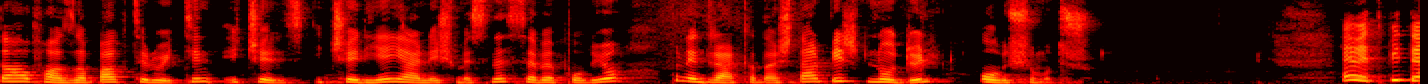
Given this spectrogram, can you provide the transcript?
Daha fazla bakterioidin içeri, içeriye yerleşmesine sebep oluyor. Bu nedir arkadaşlar? Bir nodül oluşumudur. Evet bir de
